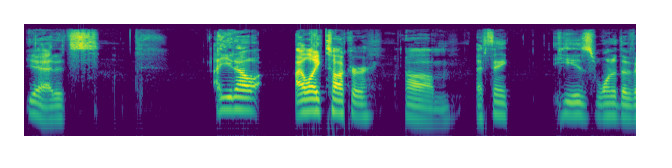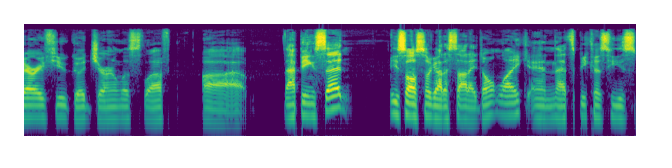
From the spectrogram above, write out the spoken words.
Yeah, it's uh, you know, I like Tucker. Um, I think he is one of the very few good journalists left. Uh, that being said, he's also got a side I don't like, and that's because he's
